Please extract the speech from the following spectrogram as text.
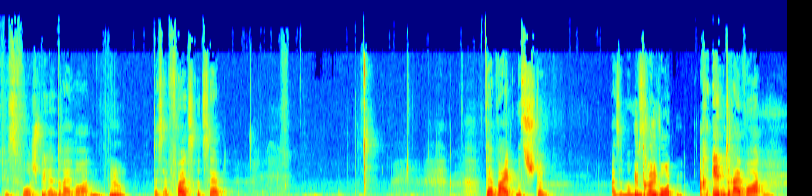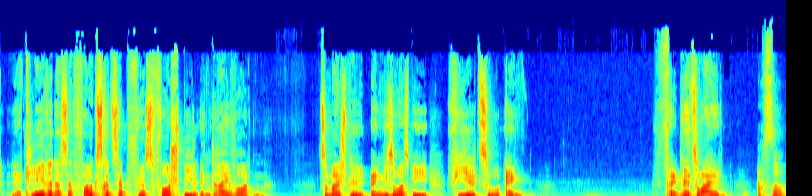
Fürs Vorspiel in drei Worten. Ja. Das Erfolgsrezept. Der Vibe muss stimmen. Also man In muss. drei Worten. Ach, in drei Worten. Erkläre das Erfolgsrezept fürs Vorspiel in drei Worten. Zum Beispiel irgendwie sowas wie viel zu eng. Fällt mir zu ein. Ach so,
